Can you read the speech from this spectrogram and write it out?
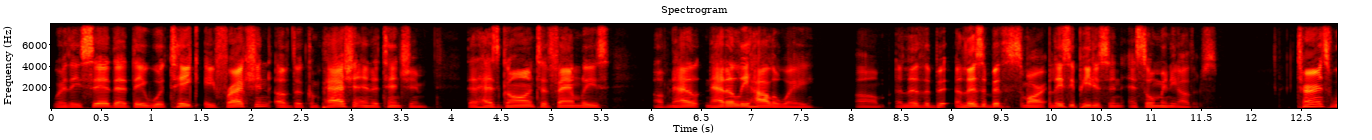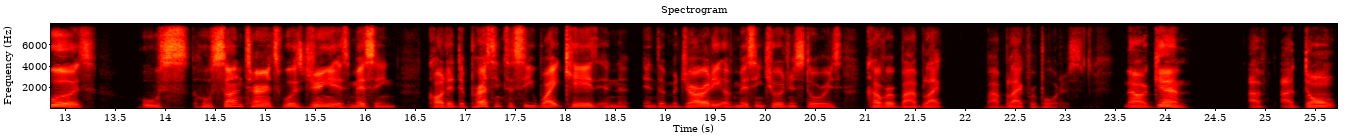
where they said that they would take a fraction of the compassion and attention that has gone to families of Nat- Natalee Holloway, um, Elizabeth Elizabeth Smart, Laci Peterson, and so many others. Terrence Woods, whose whose son Terrence Woods Jr. is missing, called it depressing to see white kids in the in the majority of missing children stories covered by black by black reporters. Now again, I I don't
